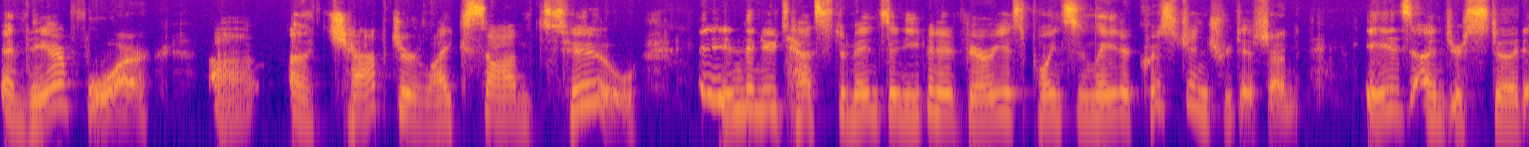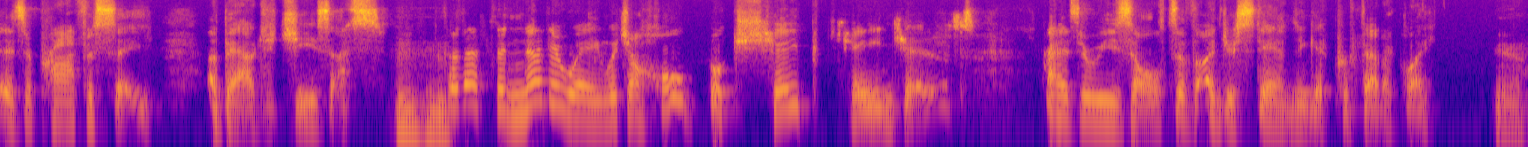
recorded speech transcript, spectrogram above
and therefore uh, a chapter like Psalm 2 in the New Testament and even at various points in later Christian tradition is understood as a prophecy about Jesus. Mm-hmm. So that's another way in which a whole book shape changes as a result of understanding it prophetically. Yeah.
